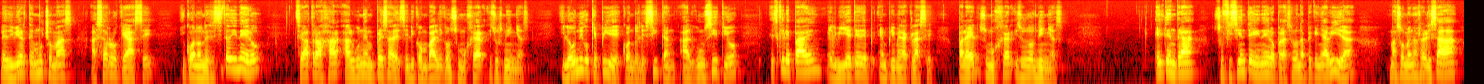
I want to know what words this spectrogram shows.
Le divierte mucho más hacer lo que hace y cuando necesita dinero se va a trabajar a alguna empresa de Silicon Valley con su mujer y sus niñas. Y lo único que pide cuando le citan a algún sitio es que le paguen el billete en primera clase, para él, su mujer y sus dos niñas. Él tendrá suficiente dinero para hacer una pequeña vida, más o menos realizada,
